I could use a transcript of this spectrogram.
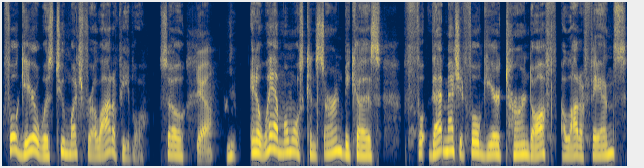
Full Gear was too much for a lot of people. So yeah, in a way, I'm almost concerned because that match at Full Gear turned off a lot of fans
